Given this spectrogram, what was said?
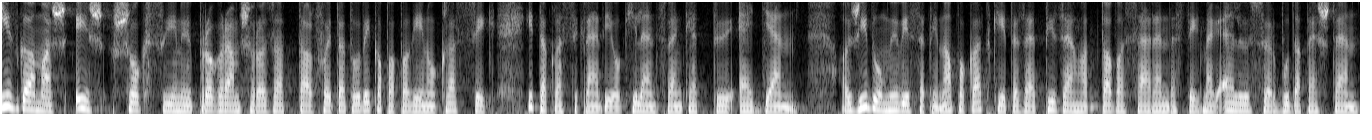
Izgalmas és sokszínű programsorozattal folytatódik a Papagéno Klasszik, itt a Klasszik Rádió 92.1-en. A zsidó művészeti napokat 2016 tavaszán rendezték meg először Budapesten.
